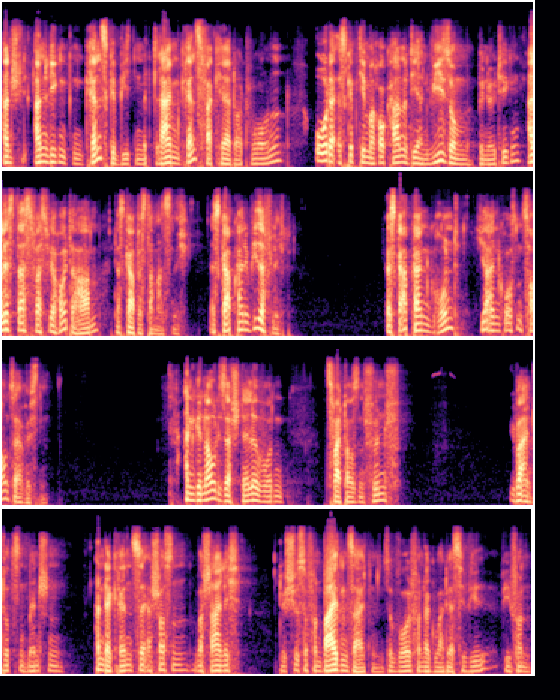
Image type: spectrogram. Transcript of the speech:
anliegenden Grenzgebieten mit kleinem Grenzverkehr dort wohnen oder es gibt die Marokkaner, die ein Visum benötigen. Alles das, was wir heute haben, das gab es damals nicht. Es gab keine Visapflicht. Es gab keinen Grund, hier einen großen Zaun zu errichten. An genau dieser Stelle wurden 2005 über ein Dutzend Menschen an der Grenze erschossen, wahrscheinlich durch Schüsse von beiden Seiten, sowohl von der Guardia Civil wie von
